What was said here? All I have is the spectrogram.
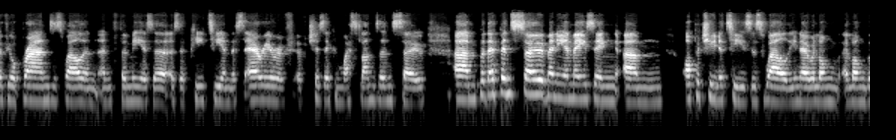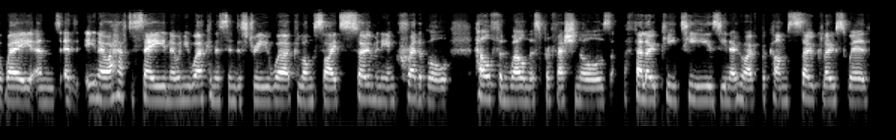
of your brand as well. And, and for me as a, as a PT in this area of, of Chiswick and West London. So, um, but there have been so many amazing um, opportunities as well you know along along the way. And, and, you know i have to say you know when you work in this industry you work alongside so many incredible health and wellness professionals fellow pts you know who i've become so close with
